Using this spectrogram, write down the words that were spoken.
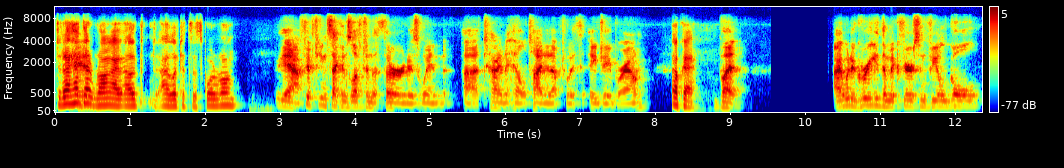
Did I have and, that wrong? I, I looked, I looked at the score wrong. Yeah, 15 seconds left in the third is when uh, Hill tied it up with AJ Brown. Okay. But I would agree the McPherson field goal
